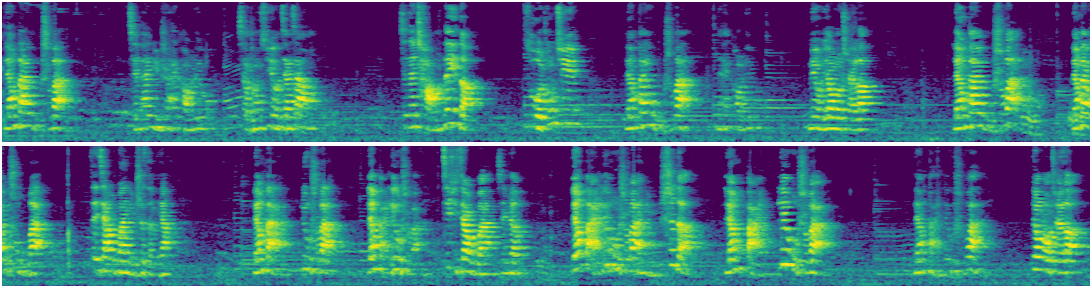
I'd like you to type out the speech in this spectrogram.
两百五十万，前台女士还考虑吗？小程序有加价吗？现在场内的左中区两百五十万，你还考虑吗？没有要了谁了？两百五十万，两百五十五万，再加五万，女士怎么样？两百六十万，两百六十万，继续加五万，先生，两百六十万，女士的两百六十万。两百六十万，要落谁了？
